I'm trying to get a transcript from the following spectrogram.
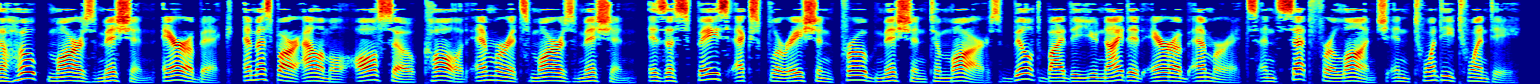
The Hope Mars mission Arabic, Emesbar Alamal also called Emirates Mars mission, is a space exploration probe mission to Mars built by the United Arab Emirates and set for launch in 2020.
